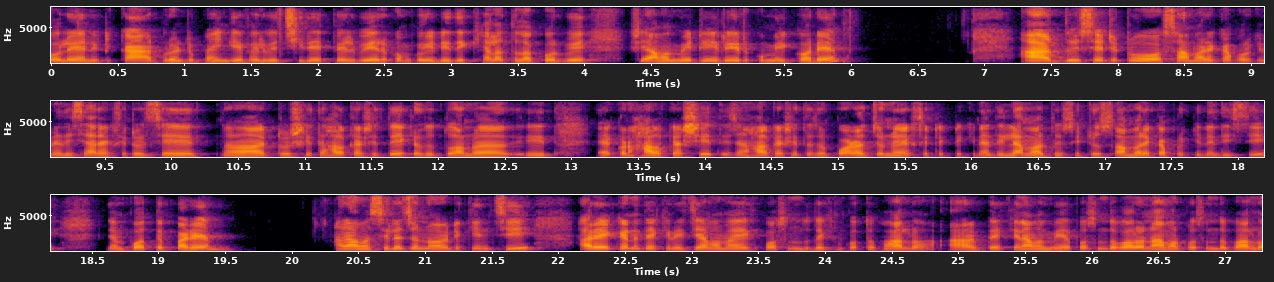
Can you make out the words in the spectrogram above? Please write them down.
বলেন, একটু কার্ড বলেন, একটু ভাঙিয়ে ফেলবে, ছিঁড়ে ফেলবে, এরকম করে এটা দিয়ে খেলাধুলা করবে। সে আমার মেয়েটা এরকমই করে। আর দুই সেট একটু সামারের কাপড় কিনে দিয়েছি আর এক সেট হচ্ছে একটু শীতে হালকা শীত। একটা তো আমরা এখন হালকা শীত, এই জন্য হালকা শীতের জন্য পরার জন্য এক সেট একটা কিনে দিলাম আর দুই সেট সামারের কাপড় কিনে দিছি যেমন পরতে পারে। আর আমার ছেলের জন্য ওইটা কিনছি। আর এখানে দেখেন যে আমার মায়ের পছন্দ, দেখেন কত ভালো। আর দেখেন আমার মেয়ের পছন্দ ভালো না আমার পছন্দ ভালো?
